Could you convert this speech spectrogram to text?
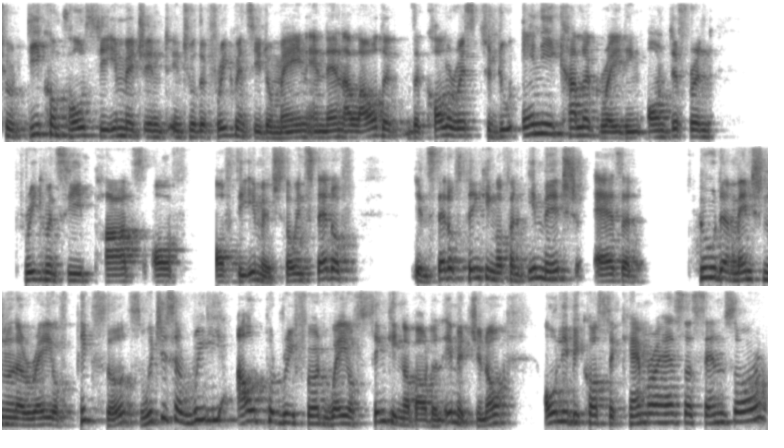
to decompose the image in, into the frequency domain and then allow the, the colorist to do any color grading on different frequency parts of, of the image. So instead of instead of thinking of an image as a two-dimensional array of pixels, which is a really output referred way of thinking about an image, you know, only because the camera has a sensor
